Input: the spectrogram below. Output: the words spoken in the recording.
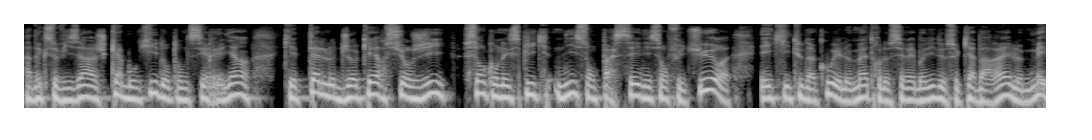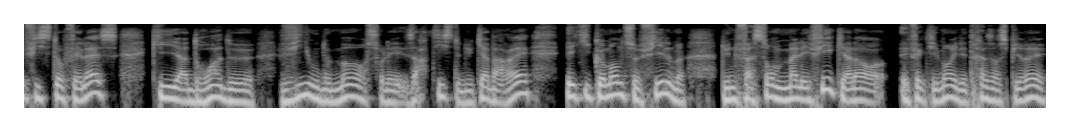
avec ce visage kabuki dont on ne sait rien, qui est tel le Joker, surgit sans qu'on explique ni son passé ni son futur, et qui tout d'un coup est le maître de cérémonie de ce cabaret, le Mephistopheles, qui a droit de vie ou de mort sur les artistes du cabaret, et qui commande ce film d'une façon maléfique. Alors, effectivement, il est très inspiré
